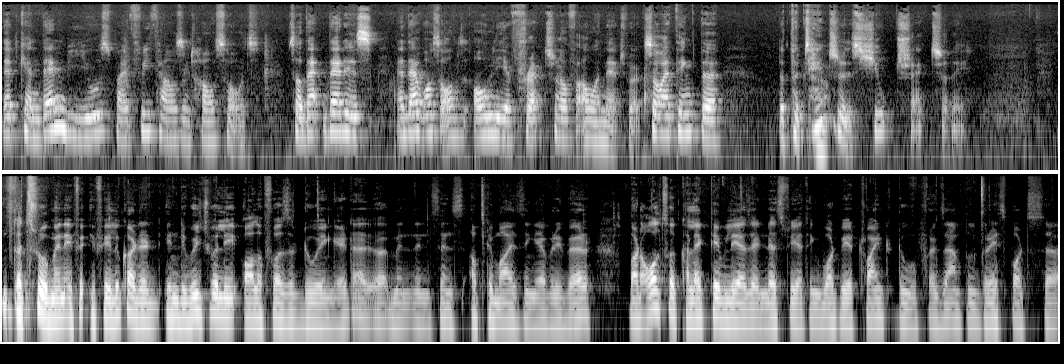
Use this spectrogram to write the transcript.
that can then be used by 3,000 households. So that, that is, and that was only a fraction of our network. So I think the, the potential is huge actually. That's true. I mean, if, if you look at it individually, all of us are doing it. Uh, I mean, in sense, optimizing everywhere, but also collectively as an industry, I think what we are trying to do, for example, gray spots uh,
